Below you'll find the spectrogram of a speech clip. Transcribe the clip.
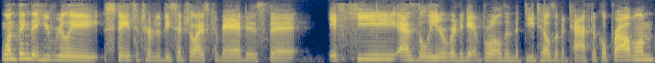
One thing that he really states in terms of decentralized command is that if he, as the leader, were to get embroiled in the details of a tactical problem,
